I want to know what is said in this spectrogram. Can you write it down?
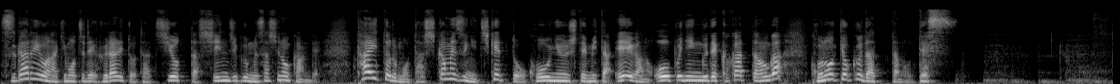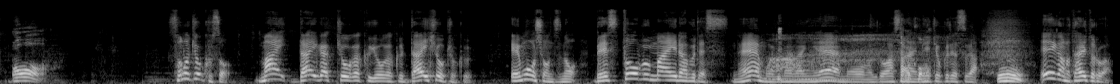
すがるような気持ちでふらりと立ち寄った新宿武蔵野間で、タイトルも確かめずにチケットを購入してみた映画のオープニングでかかったのが、この曲だったのです。おうその曲こそ、マイ大学教学洋楽代表曲、エモーションズの Best of My Love です。ね、もう未だにね、もう色褪せない名曲ですが、うん映画のタイトルは、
